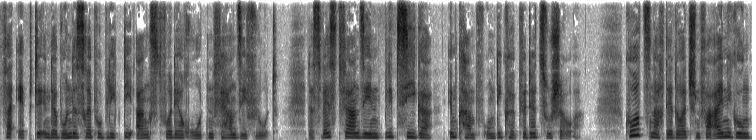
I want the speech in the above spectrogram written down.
verebbte in der Bundesrepublik die Angst vor der roten Fernsehflut. Das Westfernsehen blieb Sieger im Kampf um die Köpfe der Zuschauer. Kurz nach der deutschen Vereinigung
